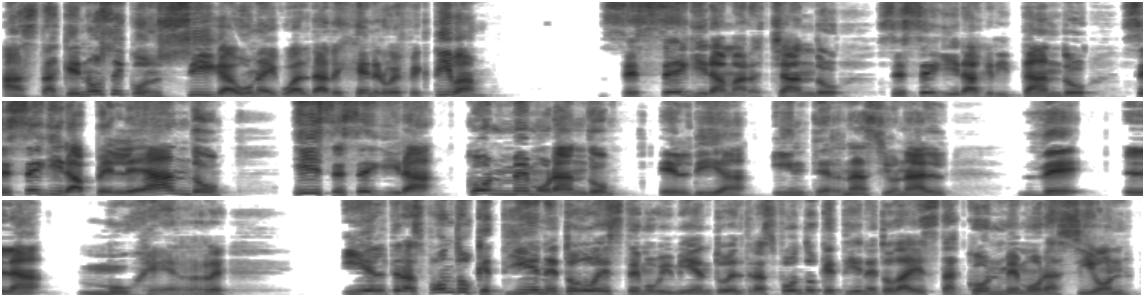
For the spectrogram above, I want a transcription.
Hasta que no se consiga una igualdad de género efectiva, se seguirá marchando, se seguirá gritando, se seguirá peleando y se seguirá conmemorando el Día Internacional de la Mujer. Y el trasfondo que tiene todo este movimiento, el trasfondo que tiene toda esta conmemoración,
